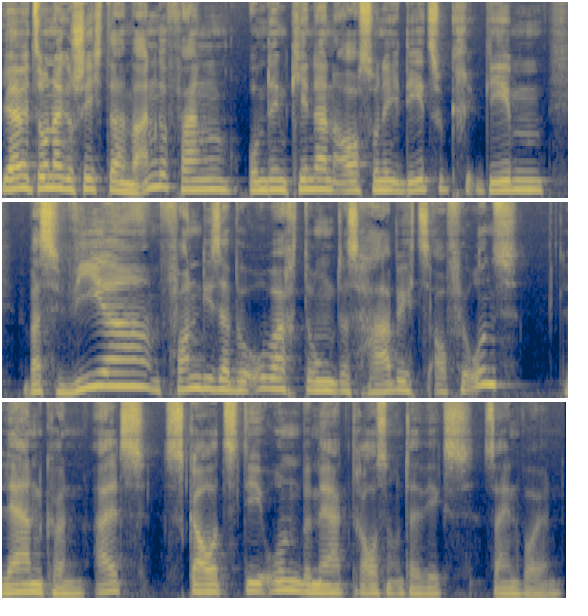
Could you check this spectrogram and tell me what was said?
Ja, mit so einer Geschichte haben wir angefangen, um den Kindern auch so eine Idee zu geben, was wir von dieser Beobachtung des Habichts auch für uns lernen können, als Scouts, die unbemerkt draußen unterwegs sein wollen.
